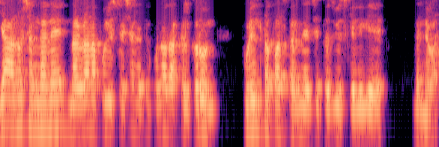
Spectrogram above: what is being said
या अनुषंगाने नरडाणा पोलीस स्टेशन येथे गुन्हा दाखल करून पुढील तपास करण्याची तजवीज केलेली आहे. धन्यवाद.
